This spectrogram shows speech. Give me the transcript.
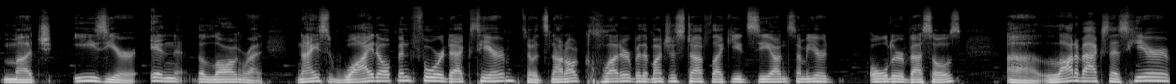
much easier in the long run. Nice wide open foredecks here, so it's not all cluttered with a bunch of stuff like you'd see on some of your older vessels. A uh, lot of access here.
